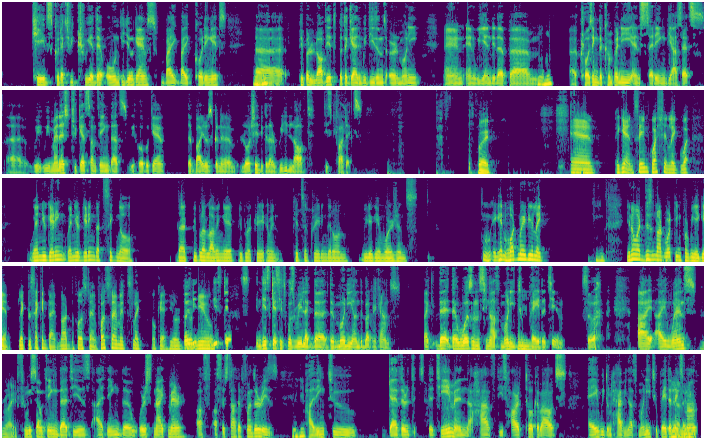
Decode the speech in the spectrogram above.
kids could actually create their own video games by by coding it mm-hmm. uh, people loved it but again we didn't earn money and and we ended up um, mm-hmm. uh, closing the company and selling the assets. Uh, we we managed to get something that we hope again the buyer's gonna launch it because I really loved these projects. Right. And again, same question. Like what when you're getting when you're getting that signal that people are loving it, people are creating. I mean, kids are creating their own video game versions again what made you like you know what? This is not working for me again. Like the second time not the first time. First time it's like okay you're, so you're in new. in this case in this case it was really like the the money on the bank accounts. Like there, there wasn't enough money to mm. pay the team. So i i went right. through something that is i think the worst nightmare of of a startup founder is mm-hmm. having to gather the, the, team and have this hard talk about hey we don't have enough money to pay the yeah, next month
